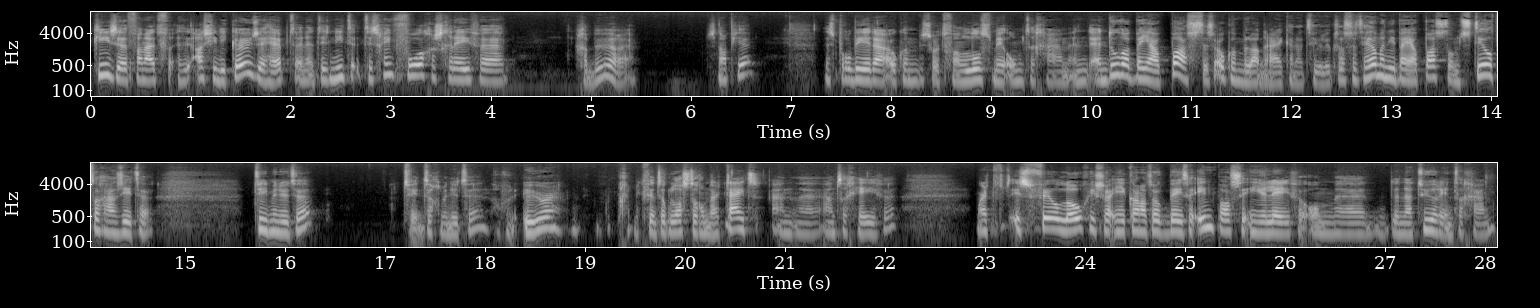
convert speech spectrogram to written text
kiezen vanuit, als je die keuze hebt, en het is, niet, het is geen voorgeschreven gebeuren. Snap je? Dus probeer daar ook een soort van los mee om te gaan. En, en doe wat bij jou past. Dat is ook een belangrijke natuurlijk. Dus als het helemaal niet bij jou past om stil te gaan zitten, 10 minuten, 20 minuten of een uur, ik vind het ook lastig om daar tijd aan, uh, aan te geven. Maar het is veel logischer en je kan het ook beter inpassen in je leven om uh, de natuur in te gaan.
